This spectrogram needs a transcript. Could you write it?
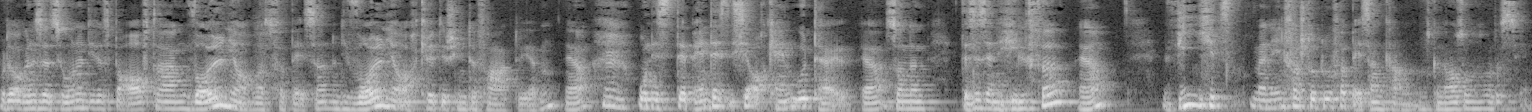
oder Organisationen, die das beauftragen, wollen ja auch was verbessern und die wollen ja auch kritisch hinterfragt werden. Ja? Hm. Und es, der Pentest ist ja auch kein Urteil, ja? sondern das ist eine Hilfe, ja? wie ich jetzt meine Infrastruktur verbessern kann. Und genauso muss man das sehen.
